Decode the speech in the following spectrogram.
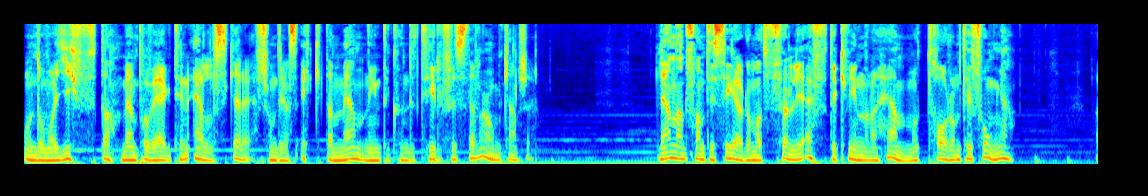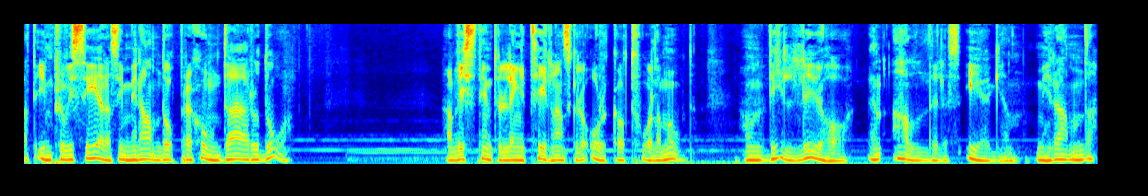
Om de var gifta men på väg till en älskare eftersom deras äkta män inte kunde tillfredsställa dem kanske. Lennart fantiserade om att följa efter kvinnorna hem och ta dem till fånga. Att improvisera sin Miranda-operation där och då. Han visste inte hur länge till han skulle orka ha tålamod. Han ville ju ha en alldeles egen Miranda.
